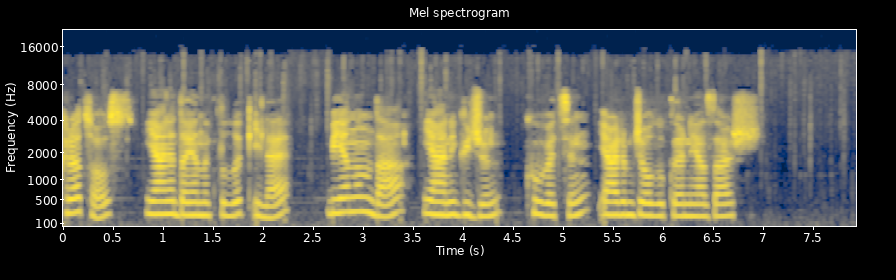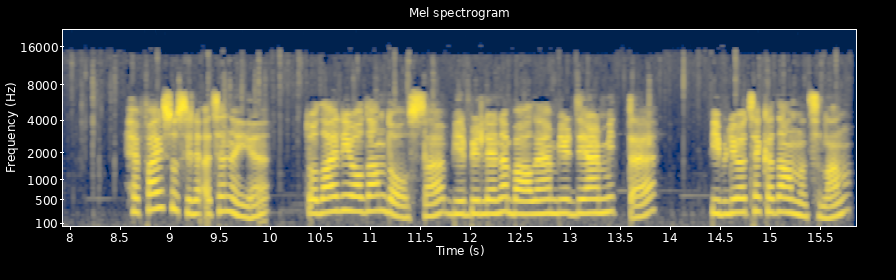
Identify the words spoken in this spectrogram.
Kratos yani dayanıklılık ile bir yanında yani gücün, kuvvetin yardımcı olduklarını yazar. Hephaistos ile Athena'yı dolaylı yoldan da olsa birbirlerine bağlayan bir diğer mit de bibliotekada anlatılan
